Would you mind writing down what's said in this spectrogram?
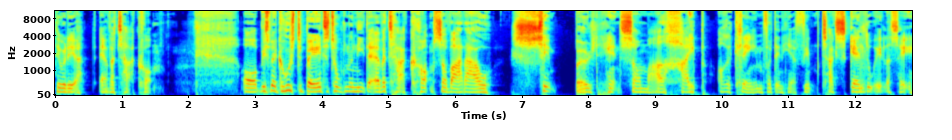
Det var der Avatar kom. Og hvis man kan huske tilbage til 2009, da Avatar kom, så var der jo simpelthen så meget hype og reklame for den her film. Tak skal du ellers have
